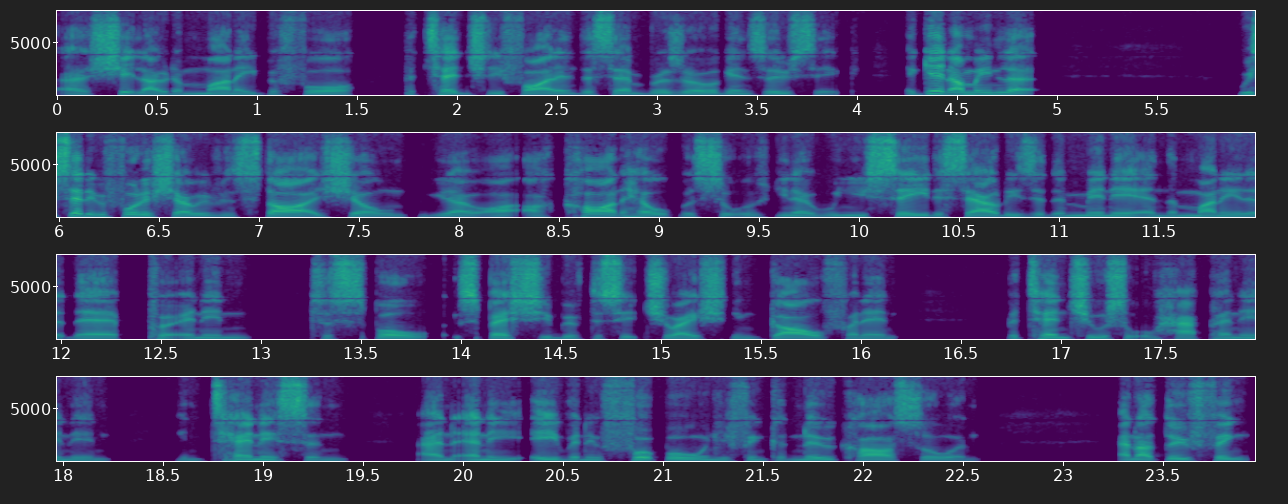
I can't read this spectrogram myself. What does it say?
a shitload of money before potentially fighting in December as well against Usyk. Again, I mean, look, we said it before the show even started, Sean. You know, I, I can't help but sort of, you know, when you see the Saudis at the minute and the money that they're putting in to sport, especially with the situation in golf and then potential sort of happening in in tennis and and any even in football when you think of Newcastle and and I do think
